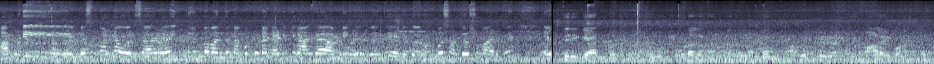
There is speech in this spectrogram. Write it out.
அப்படி மிஸ் பண்ண ஒரு சார் திரும்ப வந்து நம்ம கூட நடிக்கிறாங்க அப்படிங்கிறது வந்து எனக்கு ரொம்ப சந்தோஷமாக இருக்குது பத்திரிகை அன்பர்களுக்கும் ஊடக நண்பர்களுக்கும் மாலை வணக்கம்.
